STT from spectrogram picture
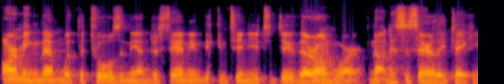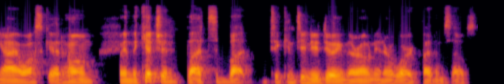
arming them with the tools and the understanding to continue to do their own work not necessarily taking ayahuasca at home in the kitchen but but to continue doing their own inner work by themselves.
